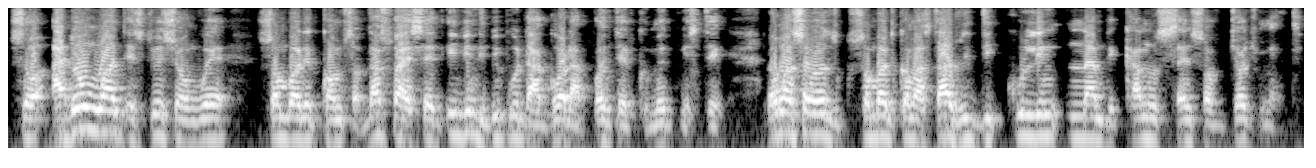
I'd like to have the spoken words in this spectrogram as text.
So I don't want a situation where somebody comes up. That's why I said even the people that God appointed could make mistake. I don't want somebody, somebody to come and start ridiculing Nnamdi Kanu's sense of judgment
